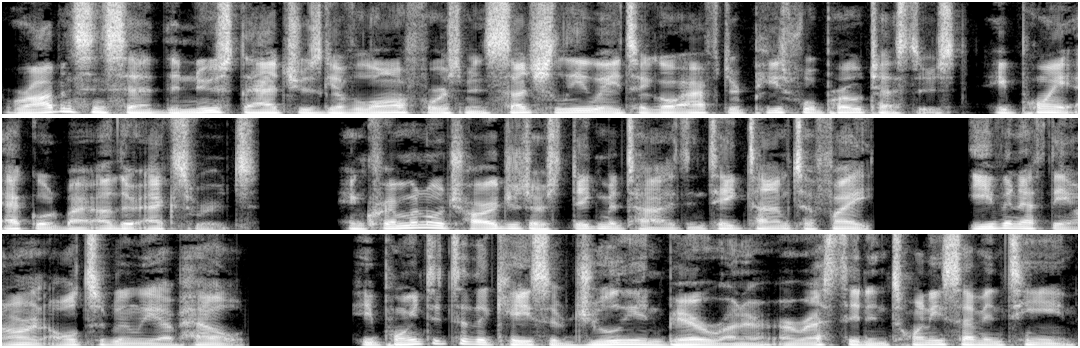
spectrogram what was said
Robinson said the new statutes give law enforcement such leeway to go after peaceful protesters, a point echoed by other experts. And criminal charges are stigmatized and take time to fight, even if they aren't ultimately upheld. He pointed to the case of Julian Bearrunner, arrested in 2017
